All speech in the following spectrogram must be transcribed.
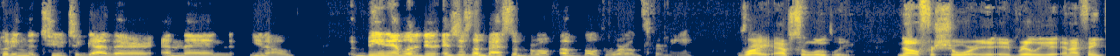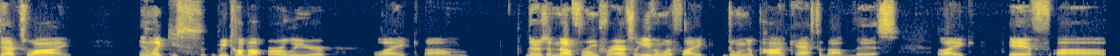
putting the two together and then, you know, being able to do it's just the best of, bo- of both worlds for me. Right, absolutely. No, for sure. It, it really, and I think that's why, and like you, we talked about earlier, like um, there's enough room for everyone. So even with like doing a podcast about this, like if uh,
